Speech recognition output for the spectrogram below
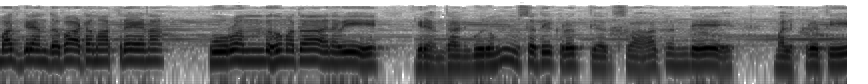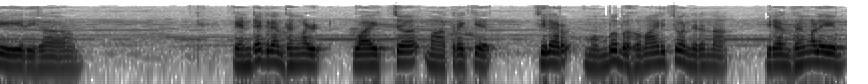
മദ്ഗ്രന്ഥപാഠമാത്രേണ പൂർവം ബഹുമതാനവി. ഗ്രന്ഥാൻ ഗുരും സതികൃത്യ സ്വാഗന്ധേ മൽകൃതീരിഹ. എന്റെ ഗ്രന്ഥങ്ങൾ വായിച്ച മാത്രയ്ക്ക് ചിലർ മുമ്പ് ബഹുമാനിച്ചു വന്നിരുന്ന ഗ്രന്ഥങ്ങളെയും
